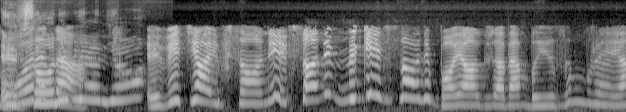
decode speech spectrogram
Bu efsane arada- bir yer ya. Evet ya efsane efsane mük efsane baya güzel ben bayıldım buraya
